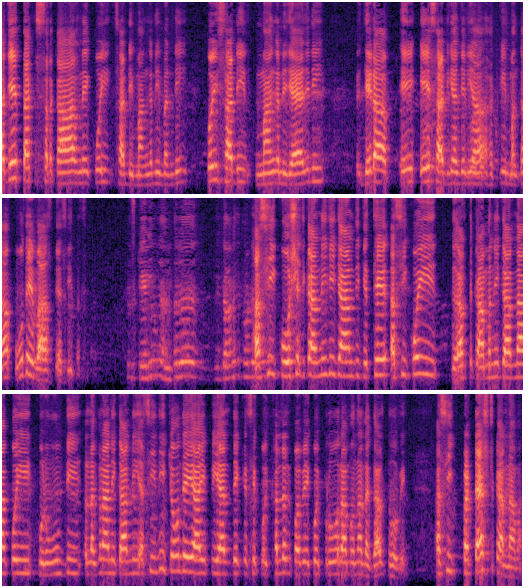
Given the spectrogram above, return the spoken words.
ਹਜੇ ਤੱਕ ਸਰਕਾਰ ਨੇ ਕੋਈ ਸਾਡੀ ਮੰਗ ਨਹੀਂ ਮੰਨੀ। ਕੋਈ ਸਾਡੀ ਮੰਗ ਨਜਾਇਜ਼ ਨਹੀਂ। ਜਿਹੜਾ ਇਹ ਇਹ ਸਾਡੀਆਂ ਜਿਹੜੀਆਂ ਹੱਕੀ ਮੰਗਾਂ ਉਹਦੇ ਵਾਸਤੇ ਅਸੀਂ ਅਸੀਂ ਕੋਸ਼ਿਸ਼ ਕਰਨੀ ਜੀ ਜਾਣ ਦੀ ਜਿੱਥੇ ਅਸੀਂ ਕੋਈ ਗਲਤ ਕੰਮ ਨਹੀਂ ਕਰਨਾ ਕੋਈ ਕਾਨੂੰਨ ਦੀ ਉਲੰਘਣਾ ਨਹੀਂ ਕਰਨੀ ਅਸੀਂ ਨਹੀਂ ਚਾਹੁੰਦੇ ਆਈਪੀਐਲ ਦੇ ਕਿਸੇ ਕੋਈ ਖੱਲਲ ਪਵੇ ਕੋਈ ਪ੍ਰੋਗਰਾਮ ਉਹਨਾਂ ਦਾ ਗਲਤ ਹੋਵੇ। ਅਸੀਂ ਪ੍ਰੋਟੈਸਟ ਕਰਨਾ ਵਾ।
